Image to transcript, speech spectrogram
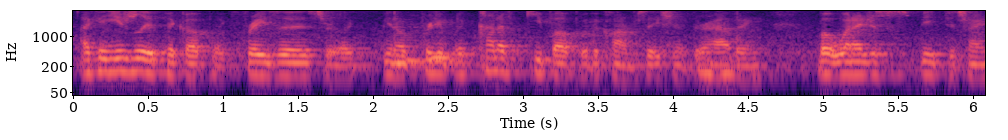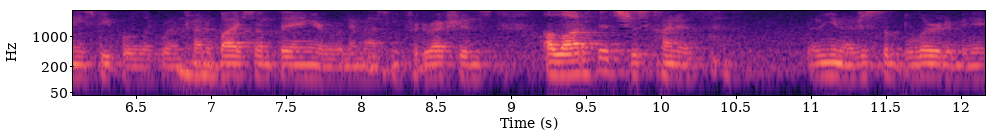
I can usually pick up like phrases or like you know mm-hmm. pretty like, kind of keep up with the conversation that they're mm-hmm. having. But when I just speak to Chinese people, like when I'm trying to mm-hmm. buy something or when I'm asking for directions, a lot of it's just kind of you know just a blur to me.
